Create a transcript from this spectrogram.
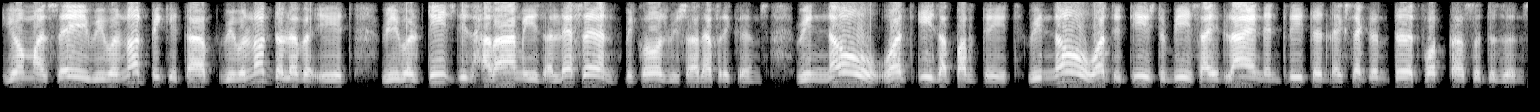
you must say, we will not pick it up, we will not deliver it, we will teach these haramis a lesson because we South Africans, we know what is apartheid, we know what it is to be sidelined and treated like second, third, fourth class citizens.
